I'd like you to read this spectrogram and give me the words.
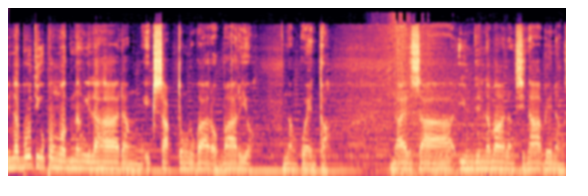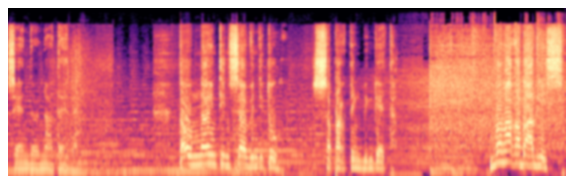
Minabuti ko pong wag nang ilahad ang eksaktong lugar o baryo ng kwento. Dahil sa yun din naman ang sinabi ng sender natin. Taong 1972 sa parting Benguet. Mga kabagis,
